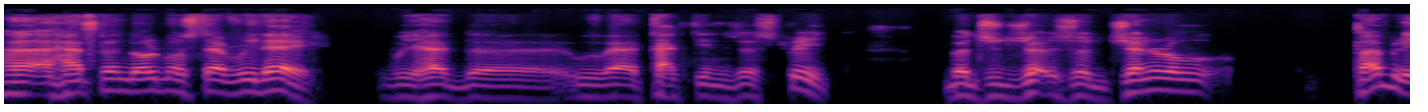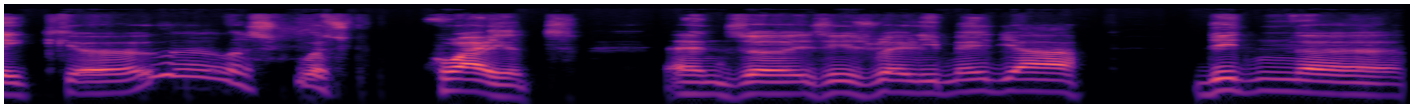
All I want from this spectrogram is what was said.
uh, happened almost every day. We had uh, we were attacked in the street, but the, the general public uh, was was quiet and the, the Israeli media didn't uh,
